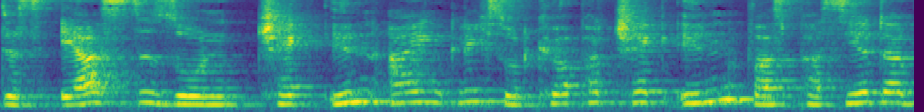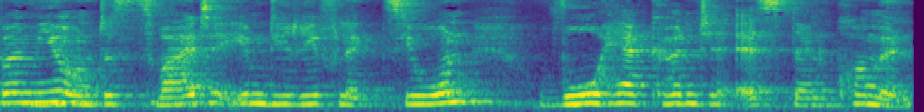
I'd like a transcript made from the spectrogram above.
das erste so ein Check-in eigentlich, so ein Körper-Check-in, was passiert da bei mir? Mhm. Und das zweite eben die Reflexion, woher könnte es denn kommen?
